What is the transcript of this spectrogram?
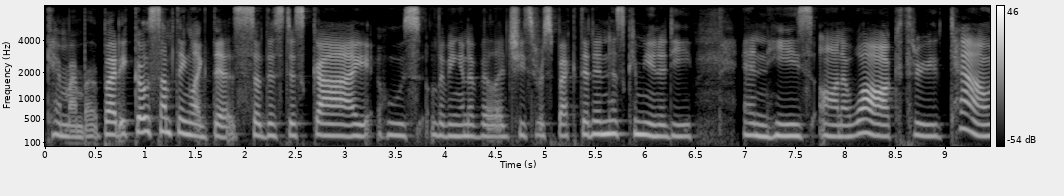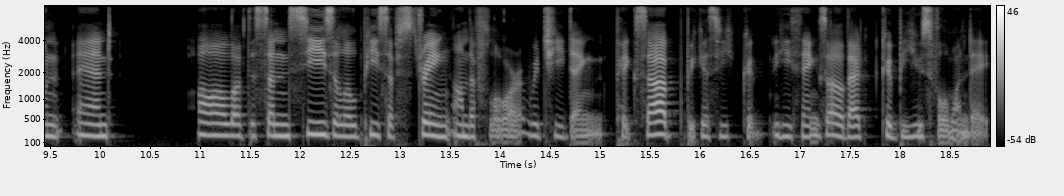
can't remember, but it goes something like this. So there's this guy who's living in a village. He's respected in his community, and he's on a walk through town, and all of the sudden sees a little piece of string on the floor, which he then picks up because he could he thinks, oh, that could be useful one day.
